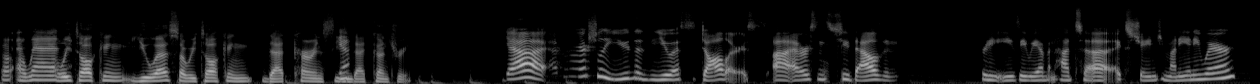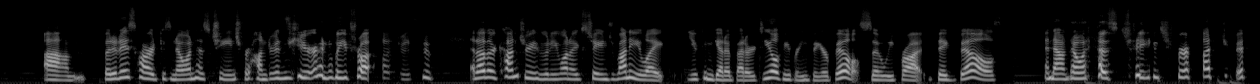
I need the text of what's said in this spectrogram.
Are, are And we, are we talking U.S.? Are we talking that currency Yeah. in that country? Yeah, Ecuador actually uses U.S. dollars uh, ever since two thousand. Pretty easy. We haven't had to exchange money anywhere. Um, but it is hard because no one has changed for hundreds here, and we brought hundreds. in other countries, when you want to exchange money, like you can get a better deal if you bring bigger bills. So we brought big bills, and now no one has changed for hundreds.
